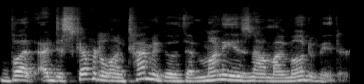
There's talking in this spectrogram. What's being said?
but I discovered a long time ago that money is not my motivator.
